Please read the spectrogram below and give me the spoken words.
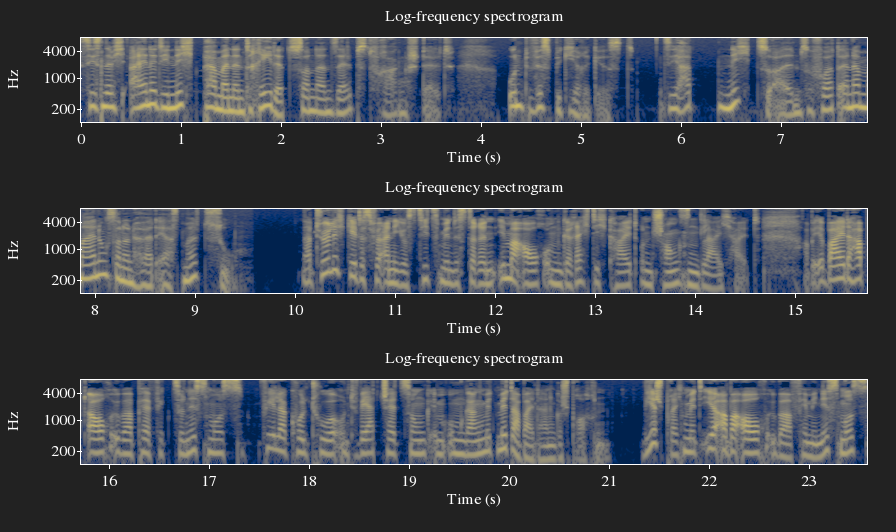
Sie ist nämlich eine, die nicht permanent redet, sondern selbst Fragen stellt und wissbegierig ist. Sie hat nicht zu allem sofort eine Meinung, sondern hört erstmal zu. Natürlich geht es für eine Justizministerin immer auch um Gerechtigkeit und Chancengleichheit. Aber ihr beide habt auch über Perfektionismus, Fehlerkultur und Wertschätzung im Umgang mit Mitarbeitern gesprochen. Wir sprechen mit ihr aber auch über Feminismus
